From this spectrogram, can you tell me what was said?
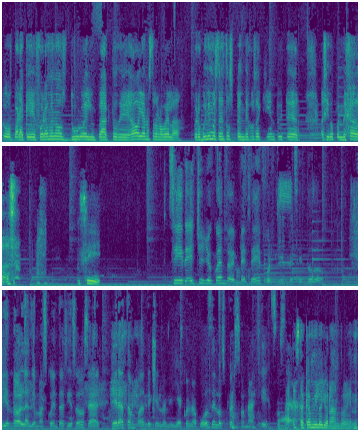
Como para que fuera menos duro el impacto de, oh, ya no está la novela. Pero mínimo están estos pendejos aquí en Twitter haciendo pendejadas. Sí, Sí, de hecho yo cuando empecé, porque empecé todo viendo las demás cuentas y eso, o sea, era tan padre que lo leía con la voz de los personajes, o sea, Está Camilo llorando en,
